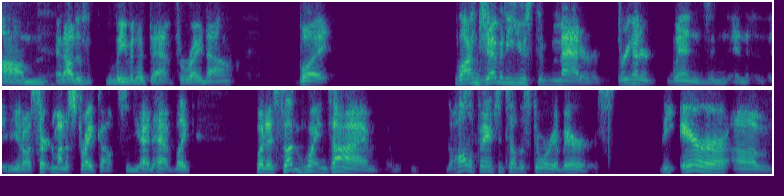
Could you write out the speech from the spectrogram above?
Um, yeah. and I'll just leave it at that for right now. But longevity used to matter. 300 wins and, and you know a certain amount of strikeouts so you had to have like but at some point in time the hall of fame should tell the story of errors. The error of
